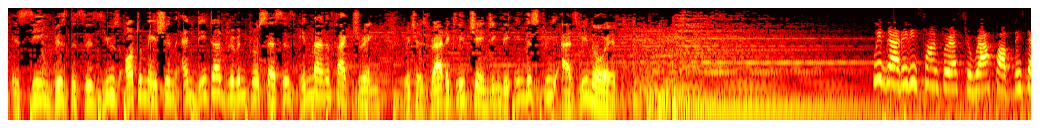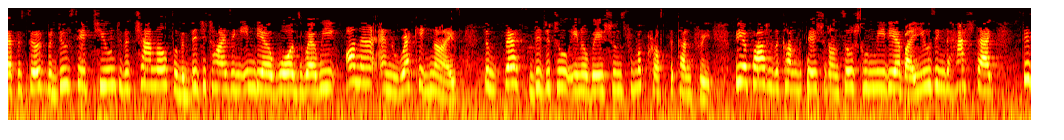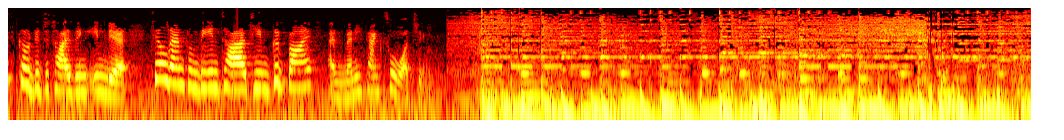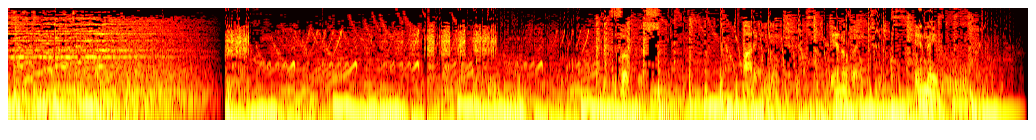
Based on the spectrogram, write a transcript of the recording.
is seeing businesses use automation and data driven processes in manufacturing, which is radically changing the industry as we know it. With that, it is time for us to wrap up this episode, but do stay tuned to the channel for the Digitizing India Awards where we honor and recognize the best digital innovations from across the country. Be a part of the conversation on social media by using the hashtag Cisco Digitizing India. Till then, from the entire team, goodbye and many thanks for watching. in the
